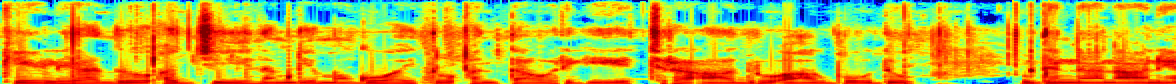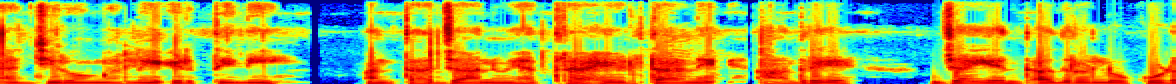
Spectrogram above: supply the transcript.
ಕೇಳಿ ಅದು ಅಜ್ಜಿ, ನಮಗೆ ಮಗು ಆಯ್ತು ಅಂತ ಅವರಿಗೆ ಎಚ್ಚರ ಆದ್ರೂ ಆಗ್ಬೋದು. ಇದನ್ನ ನಾನೇ ಅಜ್ಜಿ ರೂಮ್ನಲ್ಲಿ ಇಡ್ತೀನಿ ಅಂತ ಜಾನ್ವಿ ಹತ್ರ ಹೇಳ್ತಾನೆ ಆದ್ರೆ, ಜಯಂತ್ ಅದರಲ್ಲೂ ಕೂಡ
